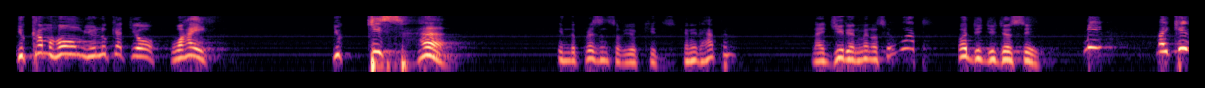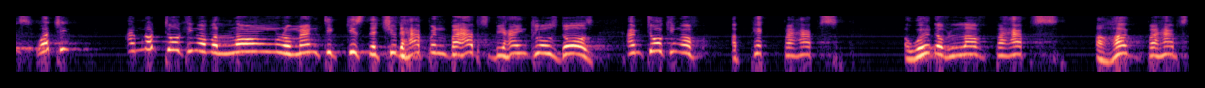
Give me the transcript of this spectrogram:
You come home, you look at your wife, you kiss her in the presence of your kids. Can it happen? Nigerian men will say, What? What did you just say? Me? My kids watching. I'm not talking of a long romantic kiss that should happen perhaps behind closed doors. I'm talking of a peck, perhaps, a word of love, perhaps, a hug, perhaps,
